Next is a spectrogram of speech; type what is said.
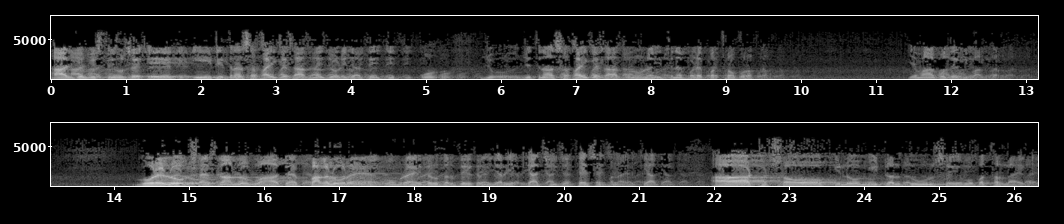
آج کے مستریوں سے ایک اینٹ اتنا صفائی کے ساتھ نہیں جوڑی جاتی جو جتنا صفائی کے ساتھ انہوں نے اتنے بڑے پتھروں کو رکھا۔ یہ میں آنکھوں دیکھی بات کر رہا گورے لوگ، سائنسدان لوگ وہاں آتے ہیں، پاگل ہو رہے ہیں، گھوم رہے ہیں، ادھر ادھر دیکھ رہے ہیں، یار یہ کیا چیز ہے؟ کیسے بنایا؟ کیا کیا آٹھ سو کلو میٹر دور سے وہ پتھر لائے گئے۔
